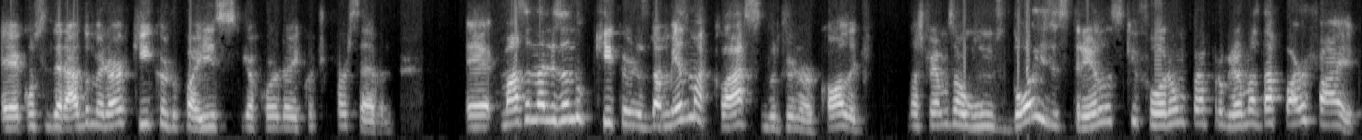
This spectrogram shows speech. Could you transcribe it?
é considerado o melhor kicker do país, de acordo aí com a 247. É, mas analisando kickers da mesma classe do Junior College, nós tivemos alguns dois estrelas que foram para programas da Power 5,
